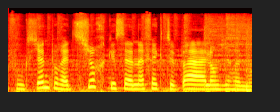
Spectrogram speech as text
fonctionne pour être sûr que ça n'affecte pas l'environnement.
